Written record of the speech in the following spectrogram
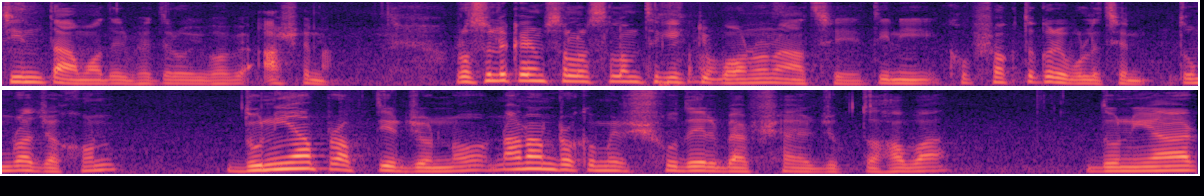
চিন্তা আমাদের ভেতরে ওইভাবে আসে না। রসুল করিম সাল্লাহ সাল্লাম থেকে একটি বর্ণনা আছে। তিনি খুব শক্ত করে বলেছেন তোমরা যখন দুনিয়া প্রাপ্তির জন্য নানান রকমের সুদের ব্যবসায় যুক্ত হবা দুনিয়ার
